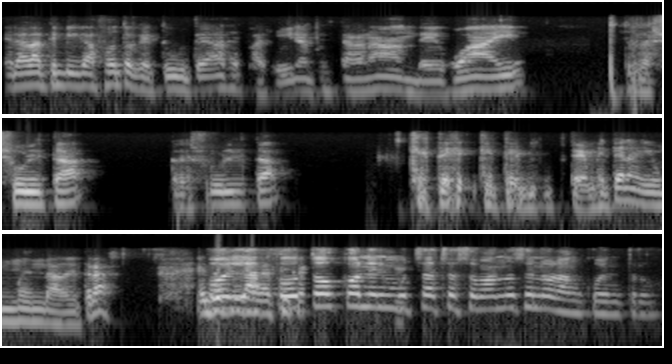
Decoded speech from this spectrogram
era la típica foto que tú te haces para subir a tu Instagram de guay. Resulta, resulta que te, que te, te meten ahí un menda detrás. Pues Entonces, a la la chica- foto con el muchacho asomándose no la encuentro.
